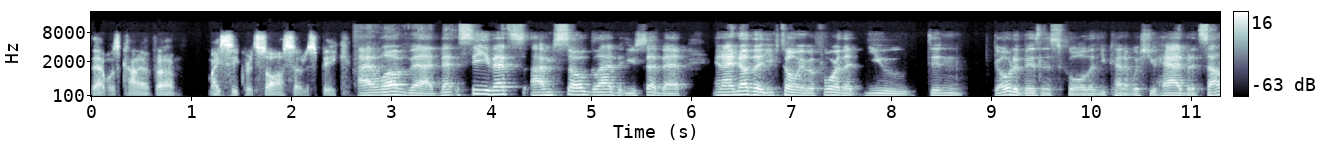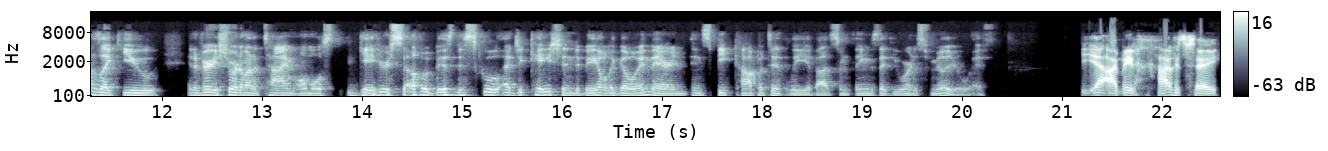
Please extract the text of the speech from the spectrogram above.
that was kind of uh, my secret sauce, so to speak. I love that. That see, that's I'm so glad that you said that. And I know that you've told me before that you didn't go to business school that you kind of wish you had, but it sounds like you in a very short amount of time almost gave yourself a business school education to be able to go in there and, and speak competently about some things that you weren't as familiar with. Yeah, I mean, I would say,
